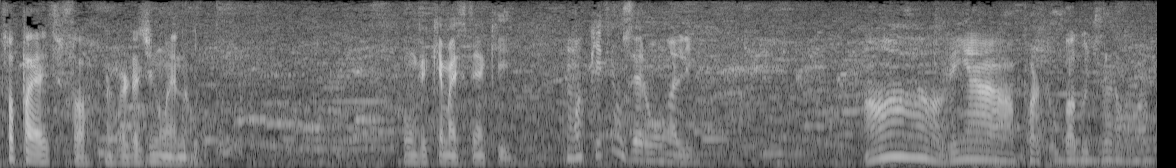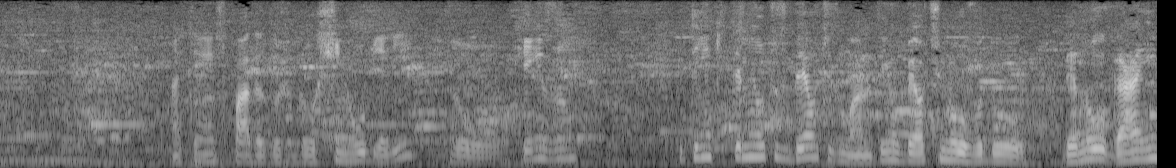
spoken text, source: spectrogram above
Só parece só, na verdade não é não. Vamos ver o que mais tem aqui. Um aqui tem um 01 ali. Ah, vem a porta, o bagulho de 01. Aí tem a espada do, do Shinobi ali, do Kenzan. E tem aqui também outros belts, mano. Tem o belt novo do Deno, Gain,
